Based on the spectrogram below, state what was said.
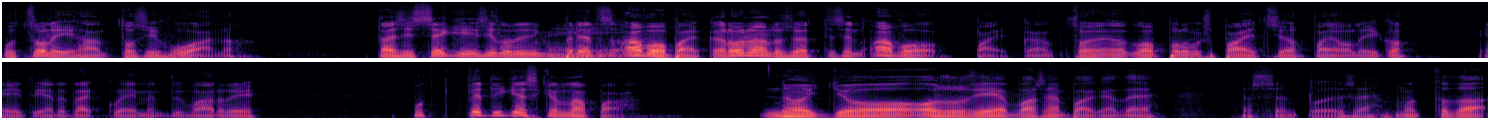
Mutta se oli ihan tosi huono. Tai siis sekin, silloin oli niinku periaatteessa avopaikka. Ronaldo syötti sen avopaikkaan. Se oli loppujen lopuksi paitsio, vai oliko? Ei tiedetä, kun ei menty varriin. Mutta veti kesken napaa. No joo, osu siihen vasempaan käteen, jos se nyt oli se. Mutta tota,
